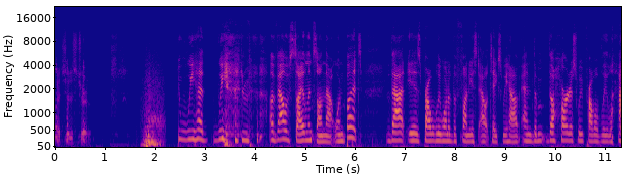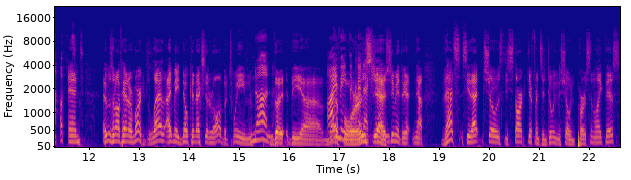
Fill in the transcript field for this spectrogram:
That shit is true. We had we had a vow of silence on that one, but that is probably one of the funniest outtakes we have, and the the hardest we probably laughed. And it was an offhand remark. I made no connection at all between None. the the uh, I made the metaphors. connection. Yeah, she made the now. That's see that shows the stark difference in doing the show in person like this.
